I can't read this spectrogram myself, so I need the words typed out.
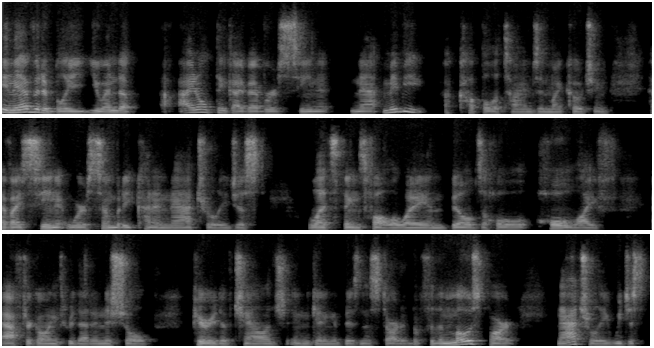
Inevitably, you end up, I don't think I've ever seen it now, maybe a couple of times in my coaching have I seen it where somebody kind of naturally just lets things fall away and builds a whole whole life after going through that initial period of challenge in getting a business started. But for the most part, naturally, we just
